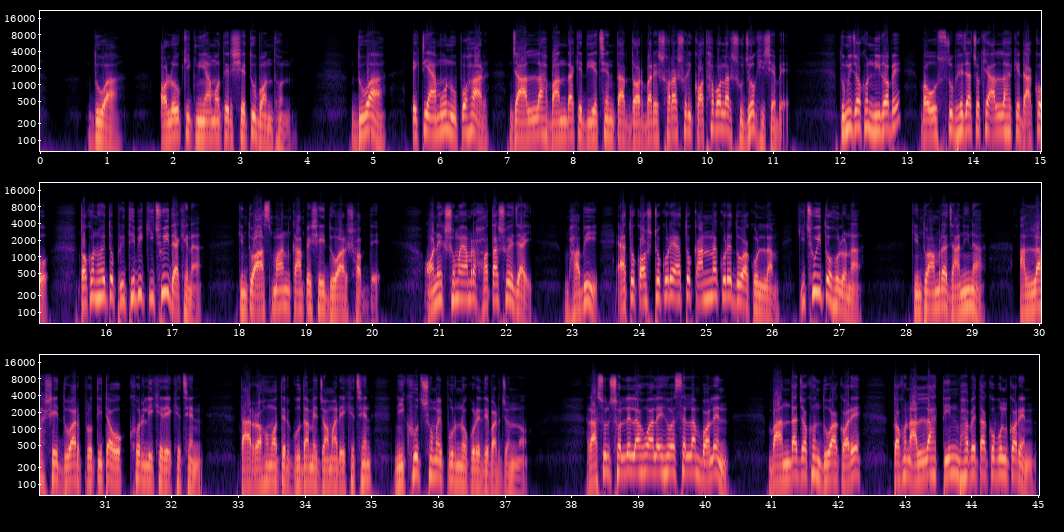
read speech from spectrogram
দুয়া, অলৌকিক নিয়ামতের সেতু বন্ধন। দুয়া একটি এমন উপহার যা আল্লাহ বান্দাকে দিয়েছেন তার দরবারে সরাসরি কথা বলার সুযোগ হিসেবে। তুমি যখন নীরবে বা অশ্রু ভেজা চোখে আল্লাহকে ডাকো, তখন হয়তো পৃথিবী কিছুই দেখে না, কিন্তু আসমান কাঁপে সেই দোয়ার শব্দে। অনেক সময় আমরা হতাশ হয়ে যাই ভাবি, এত কষ্ট করে, এত কান্না করে দোয়া করলাম, কিছুই তো হলো না। কিন্তু আমরা জানি না, আল্লাহ সেই দোয়ার প্রতিটা অক্ষর লিখে রেখেছেন, তার রহমতের গুদামে জমা রেখেছেন, নিখুঁত সময় পূর্ণ করে দেবার জন্য। রাসুল সল্লাহু আলহিহাসাল্লাম বলেন, বান্দা যখন দোয়া করে, তখন আল্লাহ তিনভাবে তা কবুল করেন।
